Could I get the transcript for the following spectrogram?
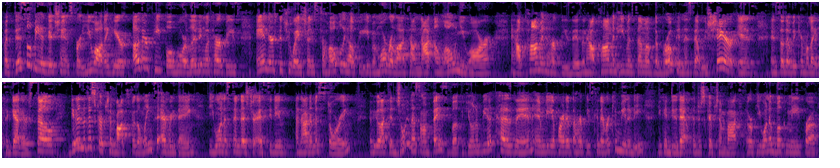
But this will be a good chance for you all to hear other people who are living with herpes and their situations to hopefully help you even more realize how not alone you are and how common herpes is and how common even some of the brokenness that we share is and so that we can relate together. So get in the description box for the link to everything. If you want to send us your STD anonymous story, if you'd like to join us on Facebook, if you want to be a cousin and be a part of the Herpes Can Never community, you can do that with the description box. Or if you want to book me for a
